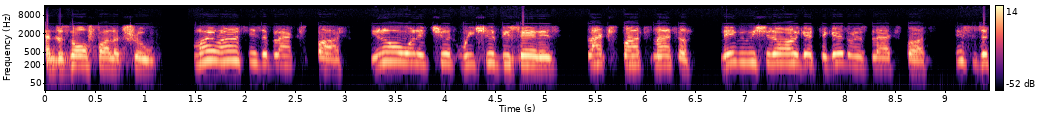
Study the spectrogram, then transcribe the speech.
and there's no follow through. My Ross is a black spot. You know what it should we should be saying is black spots matter. Maybe we should all get together as black spots. This is a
